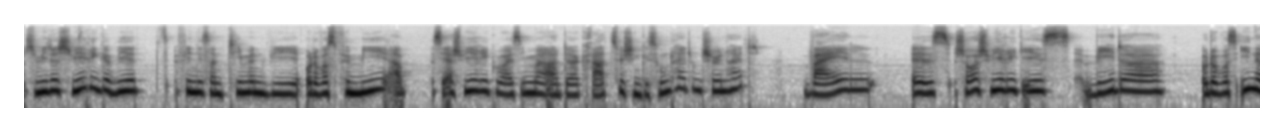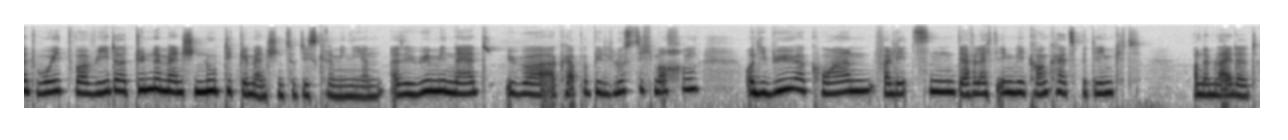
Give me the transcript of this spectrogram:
schon wieder schwieriger wird, finde ich, sind Themen wie, oder was für mich auch sehr schwierig war, ist immer auch der Grad zwischen Gesundheit und Schönheit, weil es schon schwierig ist, weder oder was ich nicht wollte, war weder dünne Menschen noch dicke Menschen zu diskriminieren. Also ich will mich nicht über ein Körperbild lustig machen und ich will ja keinen verletzen, der vielleicht irgendwie krankheitsbedingt an dem leidet.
